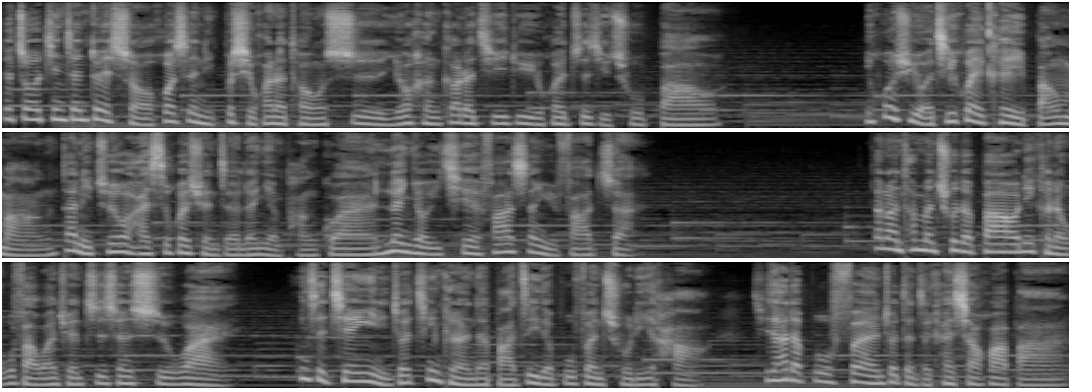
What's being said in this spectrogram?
这周竞争对手或是你不喜欢的同事，有很高的几率会自己出包。你或许有机会可以帮忙，但你最后还是会选择冷眼旁观，任由一切发生与发展。当然，他们出的包你可能无法完全置身事外，因此建议你就尽可能的把自己的部分处理好，其他的部分就等着看笑话吧。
